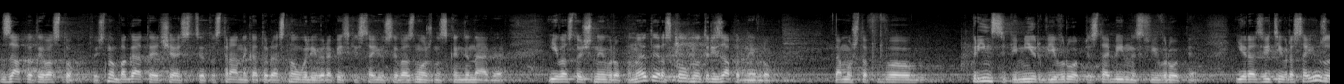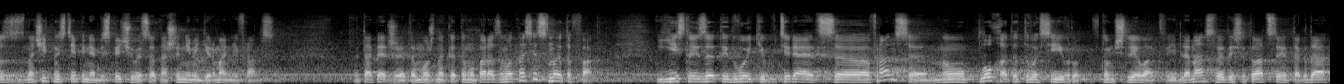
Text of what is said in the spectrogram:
Запад и Восток. То есть, ну, богатая часть – это страны, которые основывали Европейский Союз и, возможно, Скандинавия и Восточная Европа. Но это и раскол внутри Западной Европы. Потому что в принципе мир в Европе, стабильность в Европе и развитие Евросоюза в значительной степени обеспечивается отношениями Германии и Франции. Это опять же, это можно к этому по-разному относиться, но это факт. Если из этой двойки теряется Франция, ну, плохо от этого всей Европе, в том числе и Латвии. И для нас в этой ситуации тогда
